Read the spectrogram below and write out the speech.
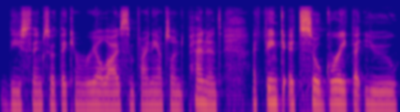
these things so that they can realize some financial independence i think it's so great that you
